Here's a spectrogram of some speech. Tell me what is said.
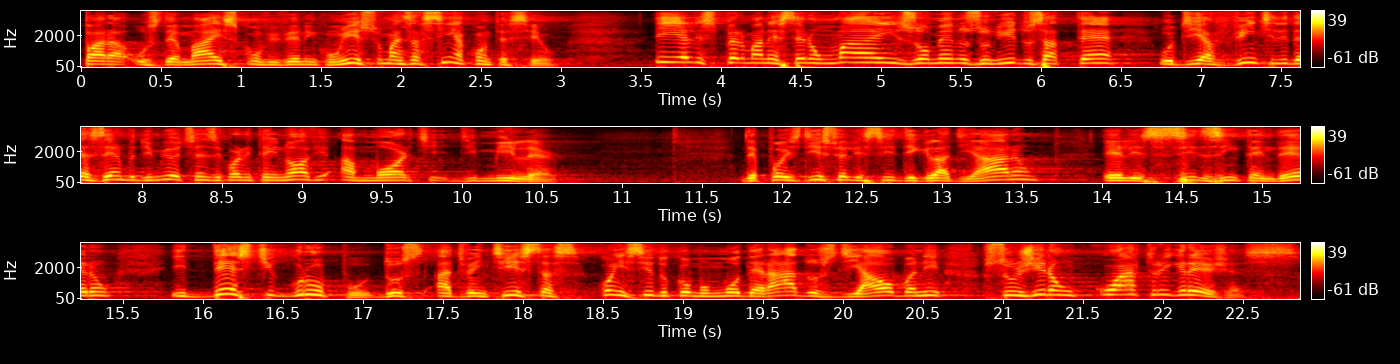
para os demais conviverem com isso, mas assim aconteceu. E eles permaneceram mais ou menos unidos até o dia 20 de dezembro de 1849, a morte de Miller. Depois disso, eles se digladiaram, eles se desentenderam, e deste grupo dos adventistas, conhecido como moderados de Albany, surgiram quatro igrejas.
